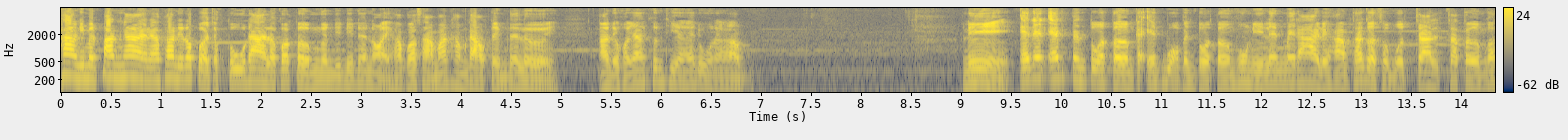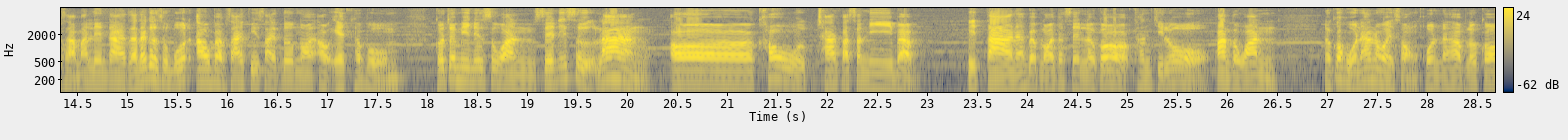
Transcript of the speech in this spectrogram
ภาคนี้มันปั้นง่ายนะ ภาคนี้เราเปิดจากตู้ได้แล้วก็เติมเงินนิดๆหน่อยๆครับ ก็สามารถทำดาวเต็มได้เลยอะเดี๋ยวขออนุญาตขึ้นเทียร์ให้ดูนะครับ นี่ S S S เป็นตัวเติมกับ S บวกเป็นตัวเติมพวกนี้เล่นไม่ได้เลยครับ ถ้าเกิดสมมติจะจะเติมก็สามารถเล่นได้ แต่ถ้าเกิดสมมติเอาแบบสายฟรีสายเติมน้อยเอา S ครับผม ก็จะมีในส่วนเซตอิสึล่างเอ่อเข้าชาญปัสนีแบบปิดตานะแบบร้อยเปอร์เซ็นต์แล้วก็ทันจิโร่ปานตะวัน แล้วก็หัวหน้าหน่วย 2 คนนะครับ แล้วก็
